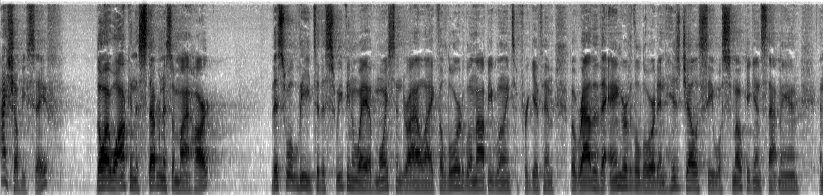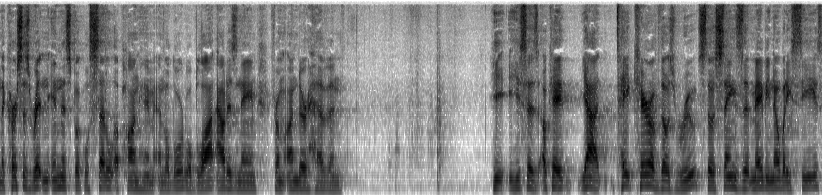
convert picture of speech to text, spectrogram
I shall be safe, though I walk in the stubbornness of my heart. This will lead to the sweeping away of moist and dry alike. The Lord will not be willing to forgive him, but rather the anger of the Lord and his jealousy will smoke against that man. And the curses written in this book will settle upon him, and the Lord will blot out his name from under heaven. He, he says, okay, yeah, take care of those roots, those things that maybe nobody sees,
